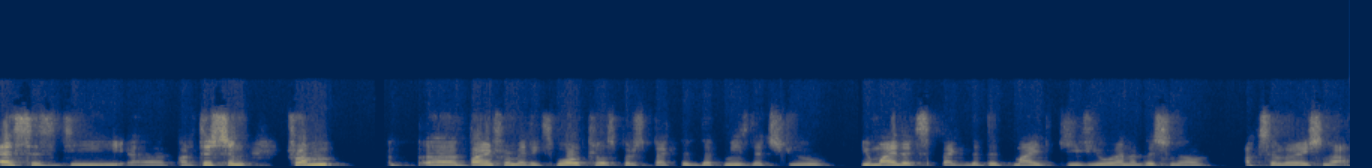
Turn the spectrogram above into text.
SSD partition from uh, bioinformatics workflows perspective, that means that you you might expect that it might give you an additional acceleration. Uh,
